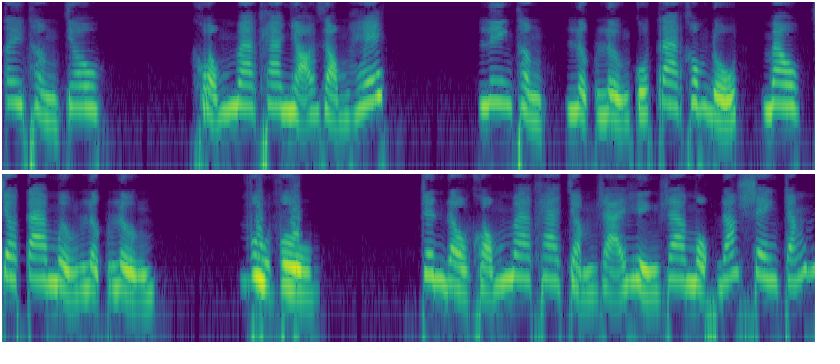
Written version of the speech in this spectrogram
Tây thần châu. Khổng ma kha nhỏ giọng hét. Liên thần, lực lượng của ta không đủ, mau cho ta mượn lực lượng. Vù vù. Trên đầu khổng ma kha chậm rãi hiện ra một đóa sen trắng.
